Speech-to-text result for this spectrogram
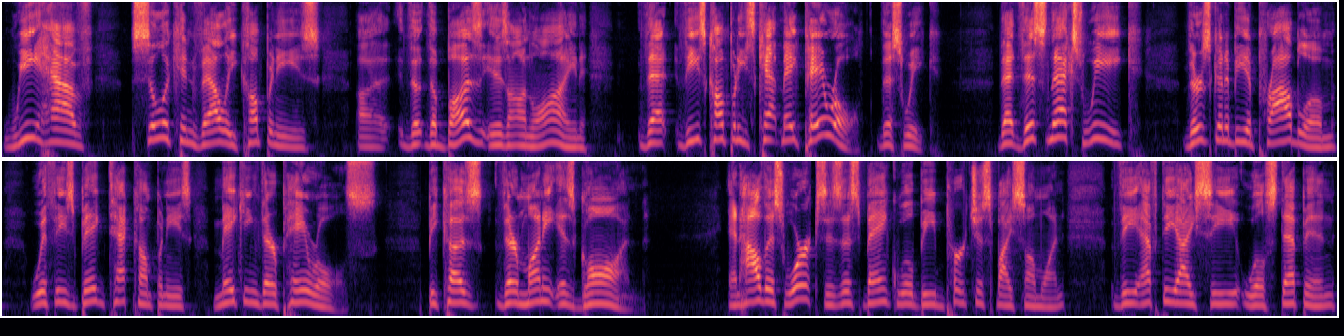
We have Silicon Valley companies. Uh, the the buzz is online that these companies can't make payroll this week that this next week there's going to be a problem with these big tech companies making their payrolls because their money is gone. And how this works is this bank will be purchased by someone. The FDIC will step in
